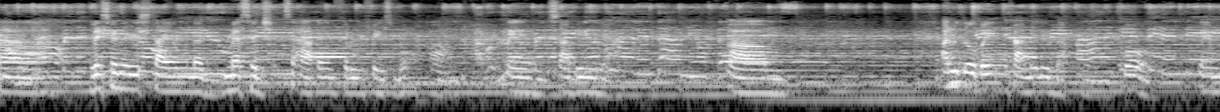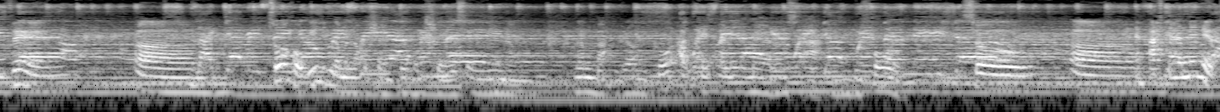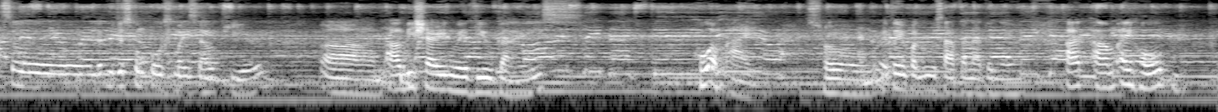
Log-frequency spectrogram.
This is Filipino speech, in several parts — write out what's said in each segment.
listeners tayong nag-message sa akin through Facebook. Um, and sabi nila, um, ano daw ba yung family background ko? And then, um, so ako, willing naman ako syempre mag-share sa inyo ng, ng background ko at kung ano yung meron sa akin before. So, uh, after a minute, so let me just compose myself here. Um, I'll be sharing with you guys who am I. So, ito yung pag-uusapan natin ngayon. At um, I hope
